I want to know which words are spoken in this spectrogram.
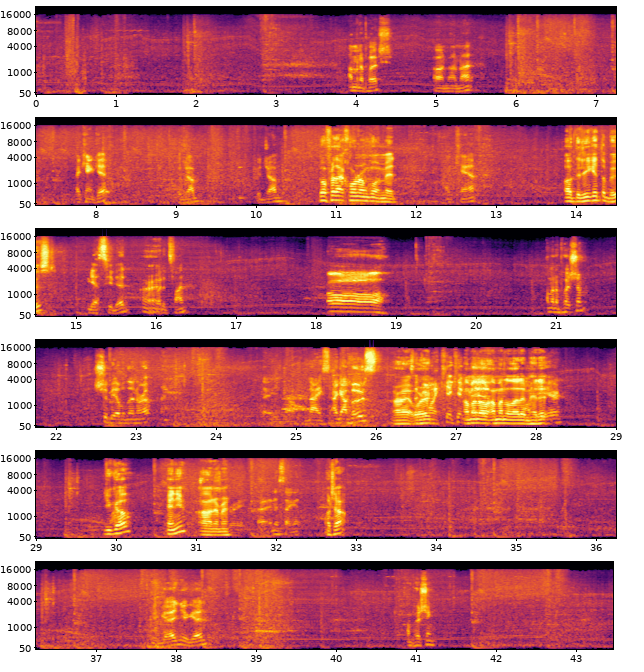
I'm gonna push. Oh no, I'm not. I can't get. Good job. Good job. Go for that corner. I'm going mid. I can't. Oh, did he get the boost? Yes, he did. All right. But it's fine. Oh. I'm gonna push him. Should be able to interrupt. There you go. Nice. I got boost. All right, so word. you kick it I'm gonna- I'm gonna let him hit it. here. You go? Can you? Oh, never mind. Right, in a second. Watch out. You're good. You're good. I'm pushing.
